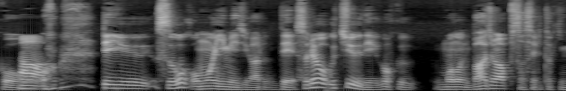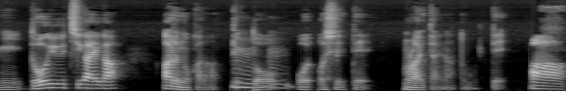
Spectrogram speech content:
こあう、っていう、すごく重いイメージがあるんで、それを宇宙で動くものにバージョンアップさせるときに、どういう違いがあるのかなってことを教えてもらいたいなと思って。ああ、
